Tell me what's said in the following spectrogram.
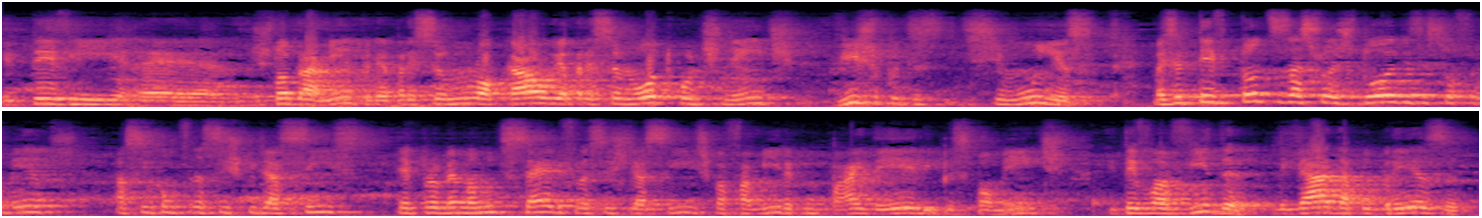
ele teve é, desdobramento, ele apareceu num local e apareceu no outro continente, visto por testemunhas, mas ele teve todas as suas dores e sofrimentos, assim como Francisco de Assis, Teve problema muito sério Francisco de Assis com a família, com o pai dele, principalmente, que teve uma vida ligada à pobreza,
